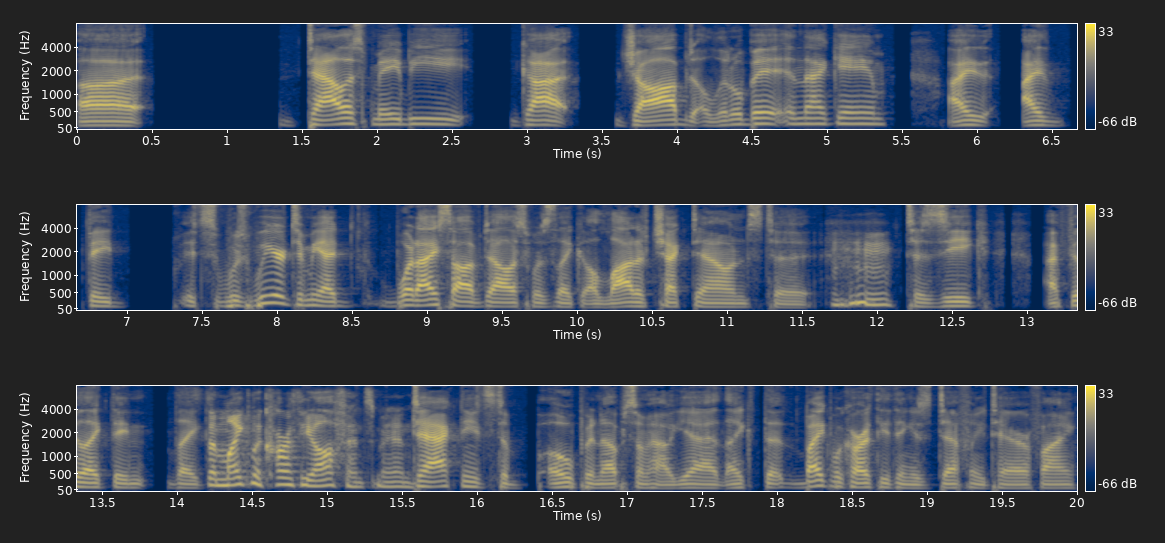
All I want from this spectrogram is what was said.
Uh, Dallas maybe got jobbed a little bit in that game. I I they it was weird to me. I what I saw of Dallas was like a lot of checkdowns to Mhm. to Zeke. I feel like they like The Mike McCarthy offense, man. Dak needs to open up somehow. Yeah, like the Mike McCarthy thing is definitely terrifying.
